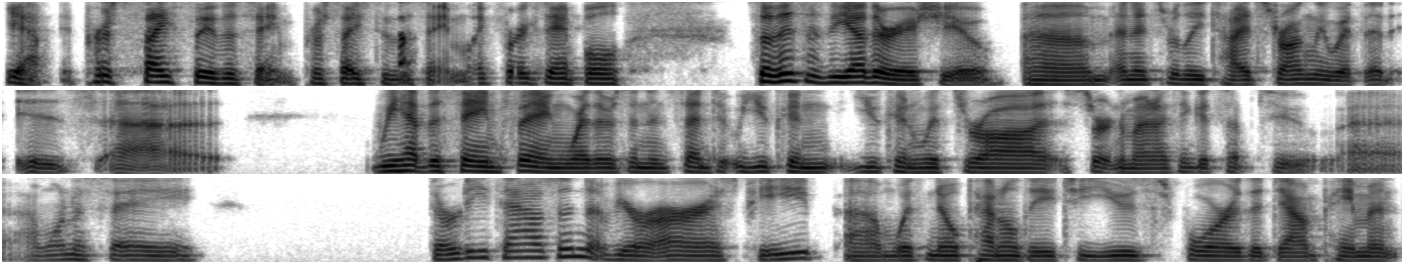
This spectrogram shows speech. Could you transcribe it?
Yeah precisely the same precisely the same. Like for example so this is the other issue um, and it's really tied strongly with it is uh, we have the same thing where there's an incentive you can you can withdraw a certain amount. I think it's up to uh, i want to say 30,000 of your RSP um, with no penalty to use for the down payment.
